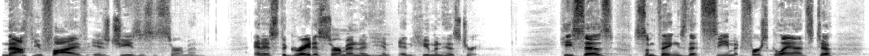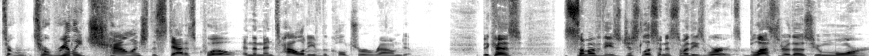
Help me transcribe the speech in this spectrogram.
Matthew 5 is Jesus' sermon, and it's the greatest sermon in, in human history. He says some things that seem at first glance to, to, to really challenge the status quo and the mentality of the culture around him. Because some of these, just listen to some of these words Blessed are those who mourn,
